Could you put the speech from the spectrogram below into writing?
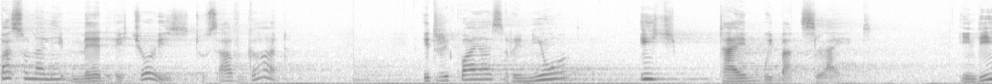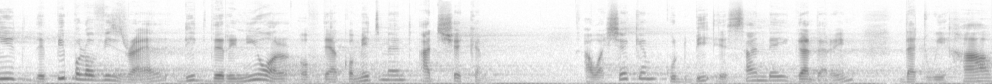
personally made a choice to serve God? It requires renewal each time we backslide. Indeed, the people of Israel did the renewal of their commitment at Shechem. Our Shechem could be a Sunday gathering that we have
